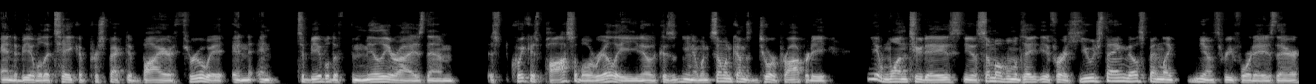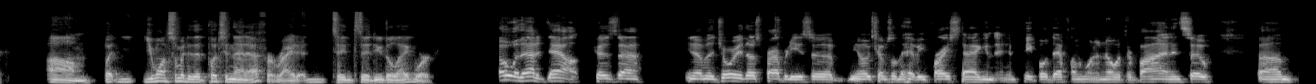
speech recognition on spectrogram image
and to be able to take a prospective buyer through it and and to be able to familiarize them as quick as possible really you know because you know when someone comes to tour property you know one two days you know some of them will take it for a huge thing they'll spend like you know three four days there um, but you want somebody that puts in that effort, right, to to do the legwork. Oh, without a doubt, because uh, you know, majority of those properties, uh, you know, it comes with a heavy price tag, and, and people definitely want to know what they're buying, and so um,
